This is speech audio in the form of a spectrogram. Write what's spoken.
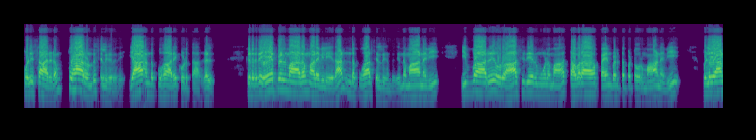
போலீசாரிடம் புகார் ஒன்று செல்கிறது. யார் அந்த புகாரை கொடுத்தார்கள்? கிட்டத்தட்ட ஏப்ரல் மாதம் அளவிலே தான் இந்த புகார் செல்லுகின்றது இந்த மாணவி இவ்வாறு ஒரு ஆசிரியர் மூலமாக தவறாக பயன்படுத்தப்பட்ட ஒரு மாணவி பிழையான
